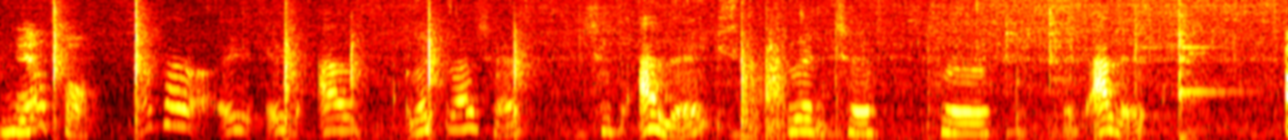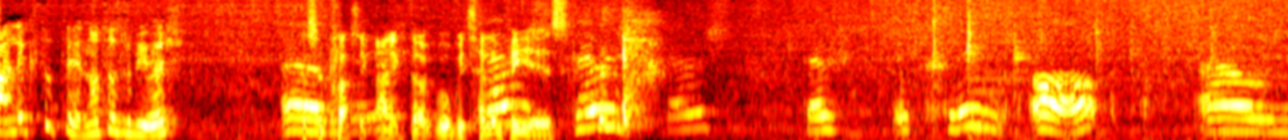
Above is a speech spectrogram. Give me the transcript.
Nie, co? That's how it, it, um, my brother said Alex went to, to, to Alex. Aleks, to ty, no co zrobiłeś? That's a Um, classic anecdote we'll be telling for years. There's, there's, there's, there's clean up. Um,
